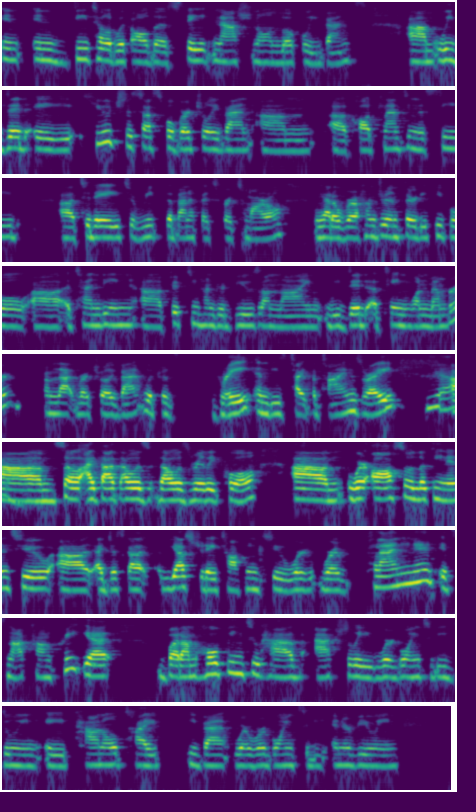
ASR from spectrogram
in, in, detailed with all the state, national, and local events. Um, we did a huge successful virtual event um, uh, called Planting the Seed uh, today to reap the benefits for tomorrow. We had over 130 people uh, attending, uh, 1,500 views online. We did obtain one member from that virtual event, which was great in these type of times, right? Yeah. Um, so I thought that was that was really cool. Um, we're also looking into. Uh, I just got yesterday talking to. We're we're planning it. It's not concrete yet, but I'm hoping to have actually. We're going to be doing a panel type event where we're going to be interviewing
